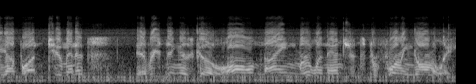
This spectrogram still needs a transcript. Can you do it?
Coming up on two minutes, everything is go. All nine Merlin engines performing normally.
